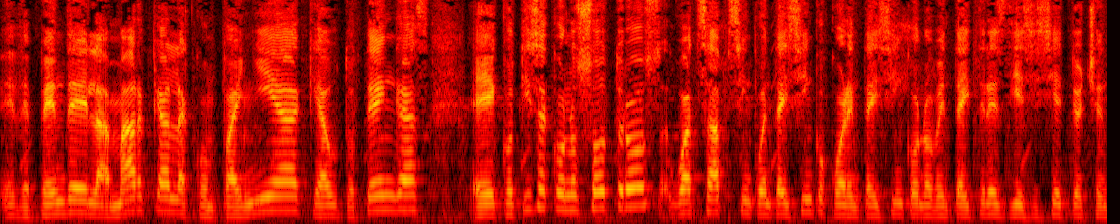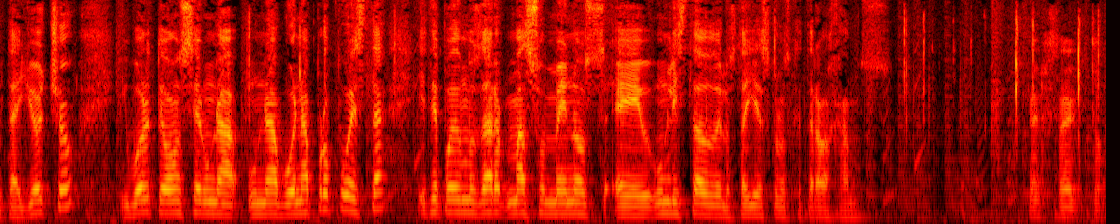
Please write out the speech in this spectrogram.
Eh, depende de la marca, la compañía, qué auto tengas. Eh, cotiza con nosotros, WhatsApp 55 45 93 17 88. Y bueno, te vamos a hacer una, una buena propuesta y te podemos dar más o menos eh, un listado de los talleres con los que trabajamos. Perfecto.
